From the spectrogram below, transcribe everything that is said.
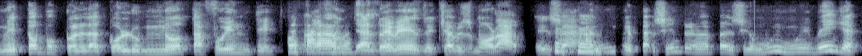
me topo con la columnota fuente, la fuente al revés de Chávez Morado. Esa a mí siempre me ha parecido muy, muy bella.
